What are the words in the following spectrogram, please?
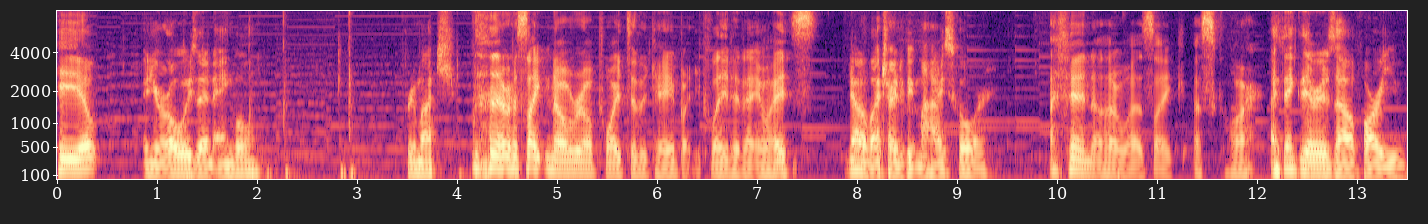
Yep. and you're always at an angle. Pretty much. there was like no real point to the game, but you played it anyways. No, if I tried to beat my high score. I didn't know there was like a score. I think there is how far you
